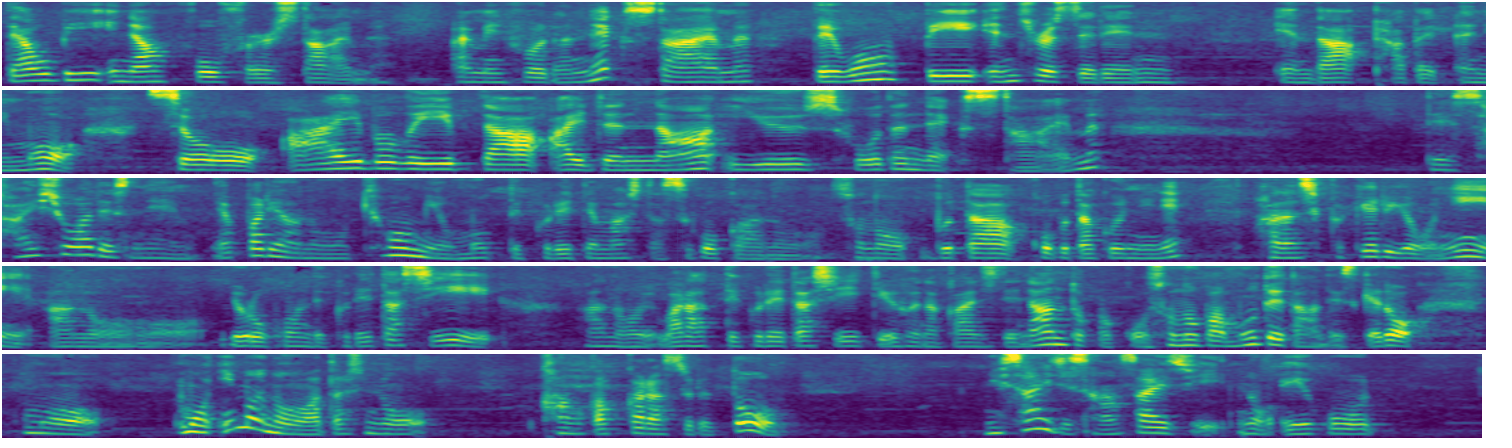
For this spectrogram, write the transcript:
that will be enough for first time. I mean, for the next time, they won't be interested in in that puppet anymore. So I believe that I did not use for the next time. で最初はですねやっぱりあの興味を持ってくれてましたすごくあのその豚子豚くんにね話しかけるようにあの喜んでくれたしあの笑ってくれたしっていう風な感じでなんとかこうその場持てたんですけどもうもう今の私の感覚からすると2歳児3歳児の英語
